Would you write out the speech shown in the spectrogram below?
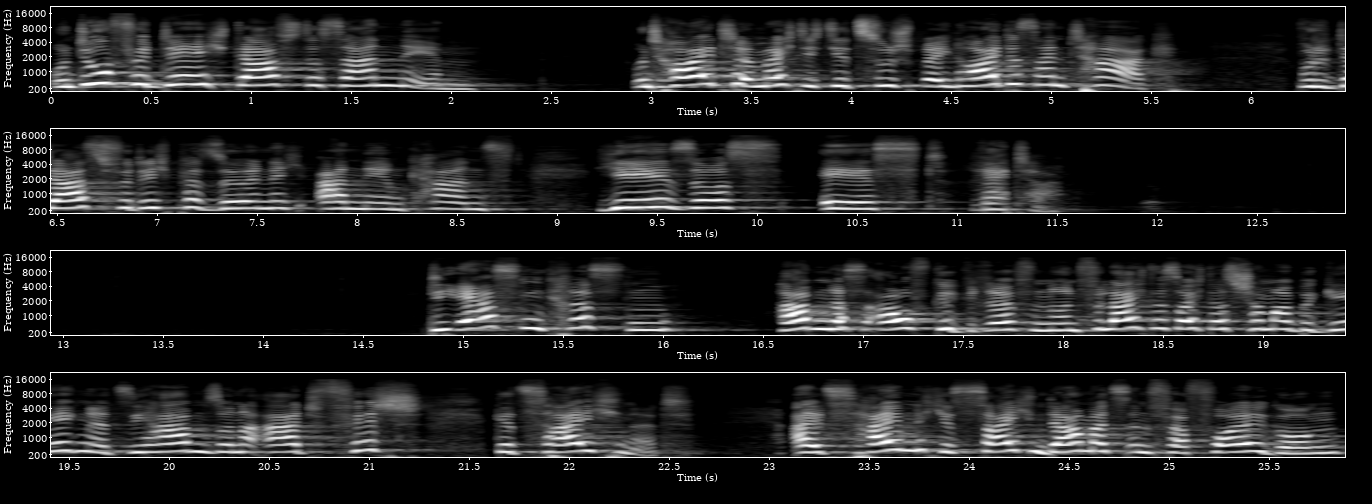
Und du für dich darfst es annehmen. Und heute möchte ich dir zusprechen, heute ist ein Tag, wo du das für dich persönlich annehmen kannst. Jesus ist Retter. Die ersten Christen haben das aufgegriffen und vielleicht ist euch das schon mal begegnet. Sie haben so eine Art Fisch gezeichnet als heimliches Zeichen damals in Verfolgung,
